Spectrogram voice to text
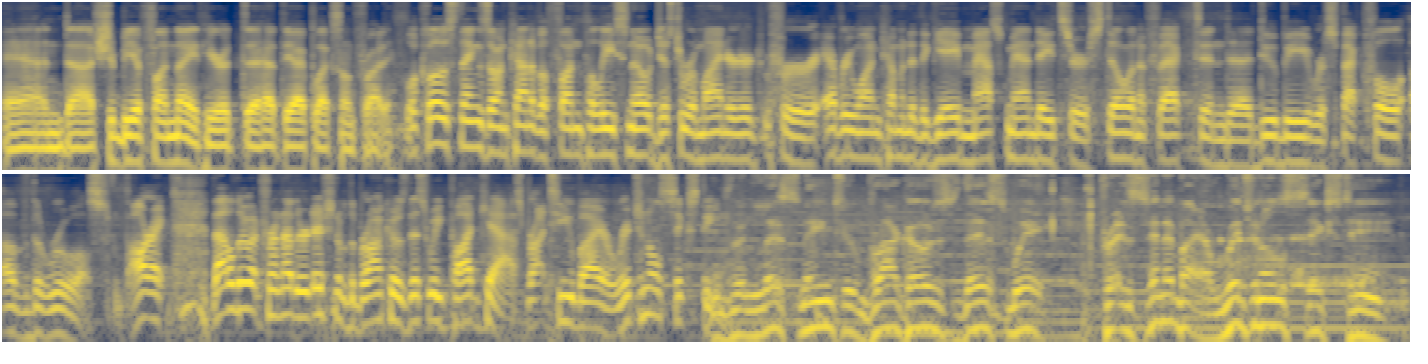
and uh, should be a fun night here at, uh, at the iPlex on Friday. We'll close things on kind of a fun police note. Just a reminder for everyone coming to the game mask mandates are still in effect and uh, do be respectful of the rules. All right, that'll do it for another edition of the Broncos This Week podcast, brought to you by Original 16. You've been listening to Broncos This Week, presented by Original 16.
